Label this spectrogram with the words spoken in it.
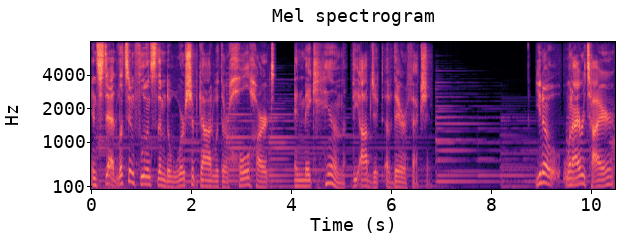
Instead, let's influence them to worship God with their whole heart and make Him the object of their affection. You know, when I retire,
